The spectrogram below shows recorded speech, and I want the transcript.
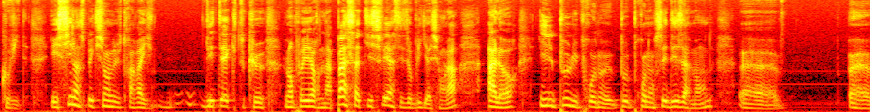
Covid. Et si l'inspection du travail détecte que l'employeur n'a pas satisfait à ces obligations-là, alors il peut lui prononcer des amendes euh, euh,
